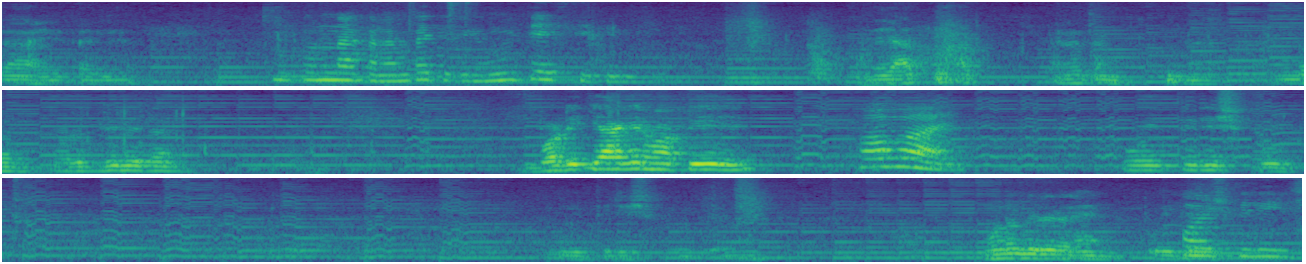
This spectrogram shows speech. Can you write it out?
যা হে তাহলে কি করুন না কেন, আমি বাইরে থেকে মুইতে এসেছি কিন্তু। এই হাত হাত এনে দেন দেন, দিলে দেন বডি কি আগের মাপে? হ ভাই, পঁয়ত্রিশ ফুট। পঁয়ত্রিশ ফুট মনে করে রাখেন পঁয়ত্রিশ।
